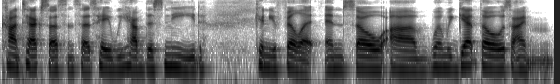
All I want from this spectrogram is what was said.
contacts us and says, "Hey, we have this need. Can you fill it?" And so um, when we get those, I'm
